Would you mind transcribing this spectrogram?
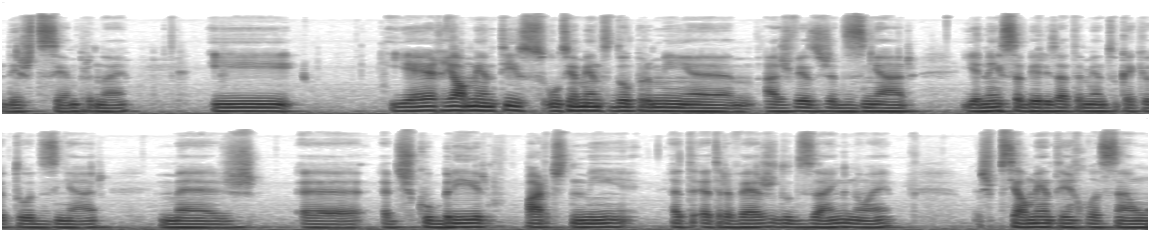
desde sempre, não é? E e é realmente isso. Ultimamente dou por mim, a, às vezes, a desenhar e a nem saber exatamente o que é que eu estou a desenhar, mas a, a descobrir partes de mim at através do desenho, não é? Especialmente em relação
